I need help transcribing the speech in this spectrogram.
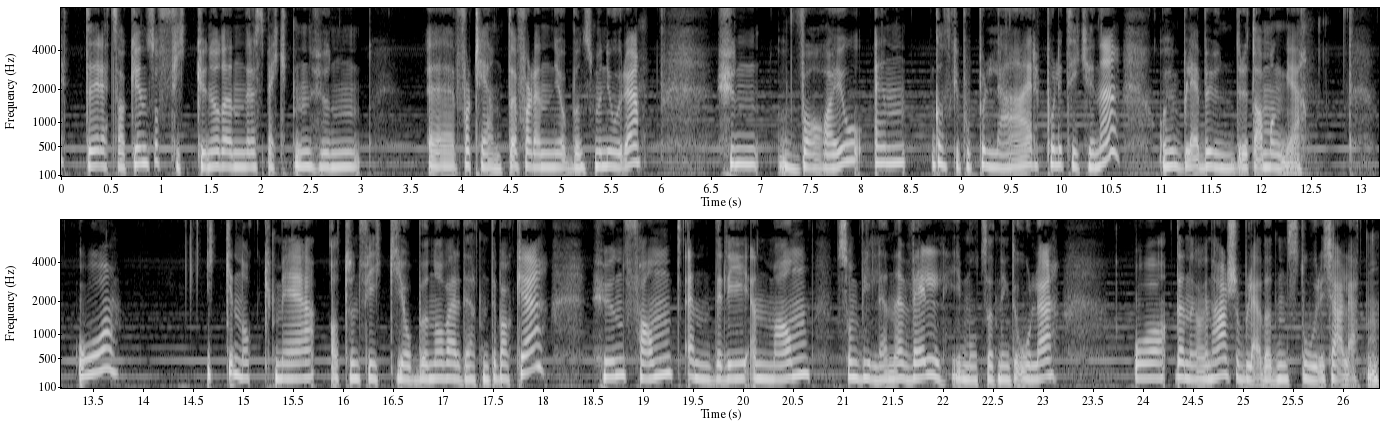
etter rettssaken så fikk hun jo den respekten hun fortjente for den jobben som hun gjorde. Hun var jo en ganske populær politikvinne, og hun ble beundret av mange. Og ikke nok med at hun fikk jobben og verdigheten tilbake. Hun fant endelig en mann som ville henne vel, i motsetning til Ole. Og denne gangen her så ble det den store kjærligheten.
